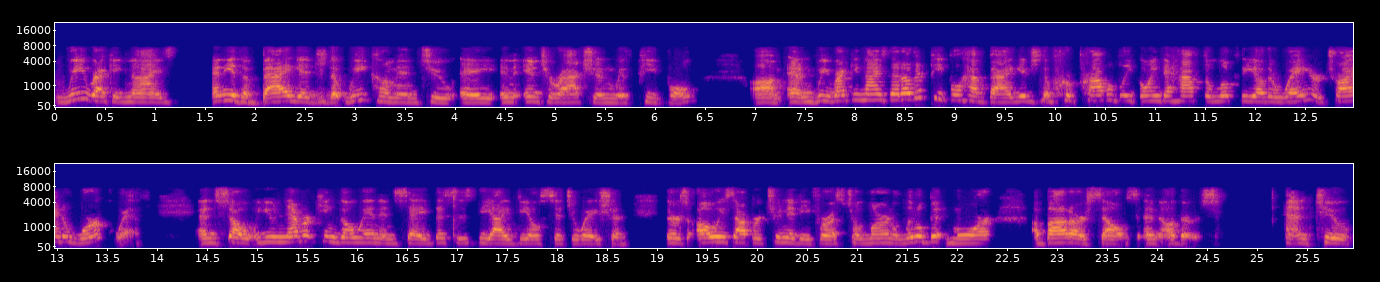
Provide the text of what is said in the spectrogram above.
we recognize any of the baggage that we come into a an interaction with people. Um, and we recognize that other people have baggage that we're probably going to have to look the other way or try to work with. And so you never can go in and say, this is the ideal situation. There's always opportunity for us to learn a little bit more about ourselves and others and to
